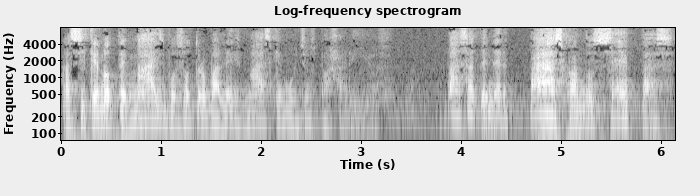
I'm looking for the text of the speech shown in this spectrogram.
Así que no temáis, vosotros valéis más que muchos pajarillos. Vas a tener paz cuando sepas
